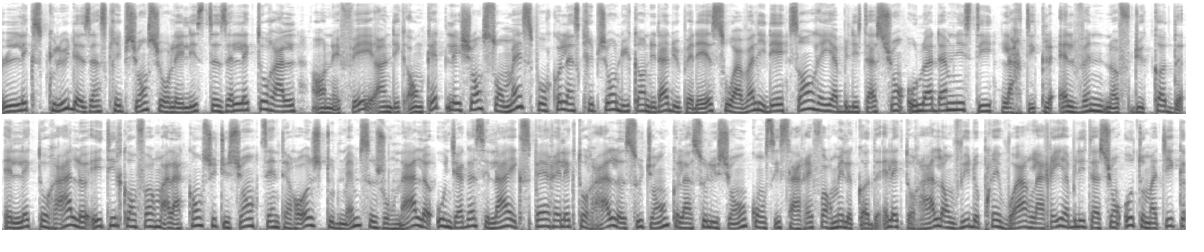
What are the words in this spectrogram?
l'exclut des inscriptions sur les listes électorales. En effet, indique enquête, les chances sont minces pour que l'inscription du candidat du PDS soit validée sans réhabilitation ou loi d'amnistie. L'article L29 du code électoral est-il conforme à la Constitution s'interroge tout de même ce journal où Ndiaga expert électoral, soutient que la solution consiste à réformer le code électoral en vue de prévoir la réhabilitation automatique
